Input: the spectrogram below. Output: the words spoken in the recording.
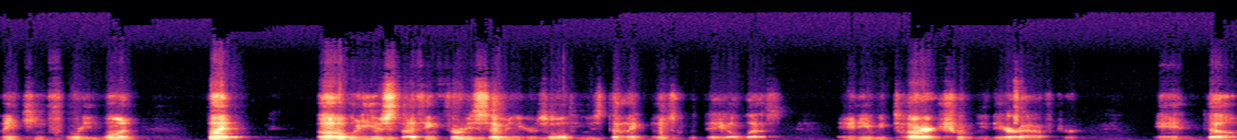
1941, but uh, when he was, I think, 37 years old, he was diagnosed with ALS, and he retired shortly thereafter. And um,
